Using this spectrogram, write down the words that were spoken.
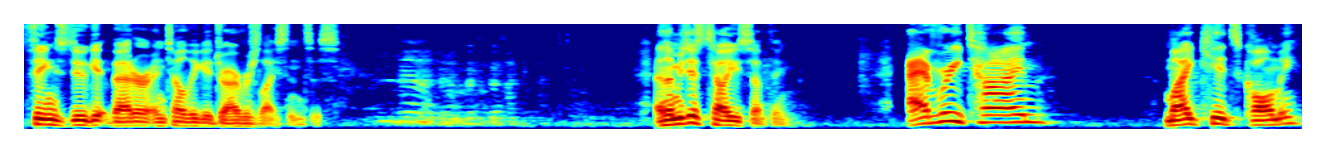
things do get better until they get driver's licenses. And let me just tell you something. Every time my kids call me,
